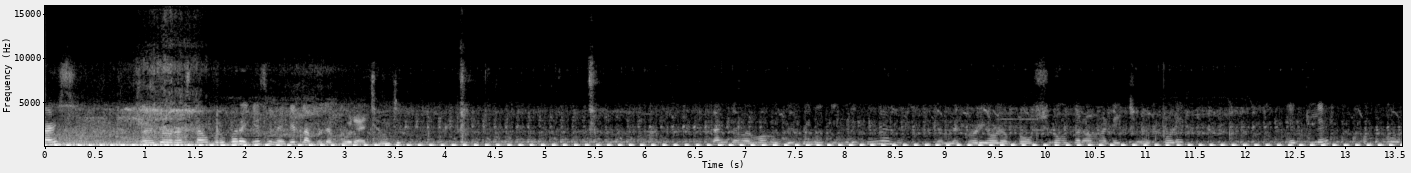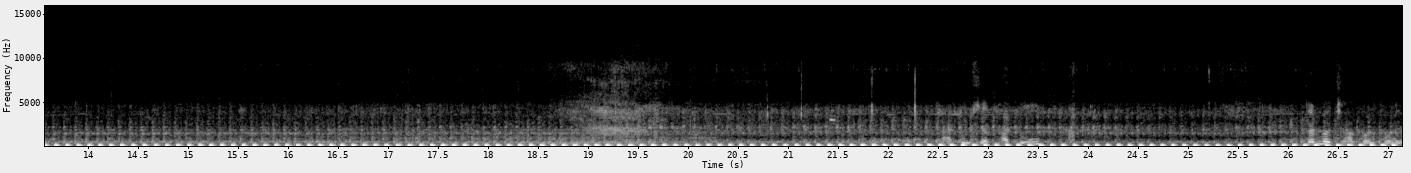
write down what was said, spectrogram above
Guys, હવે જો રસ્તા ઉપર ભરાઈ ગયા છે ને કેટલા બધા બોરા છે સમજો કારણ કે મારી મમ્મી બીપીની ટીકડી પીવે ને તમને ઘડી વડે વોશરૂમ કરવા માટે જવું પડે એટલે ખાટું છે ખાટું કેટલો ઝાકળ પડે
